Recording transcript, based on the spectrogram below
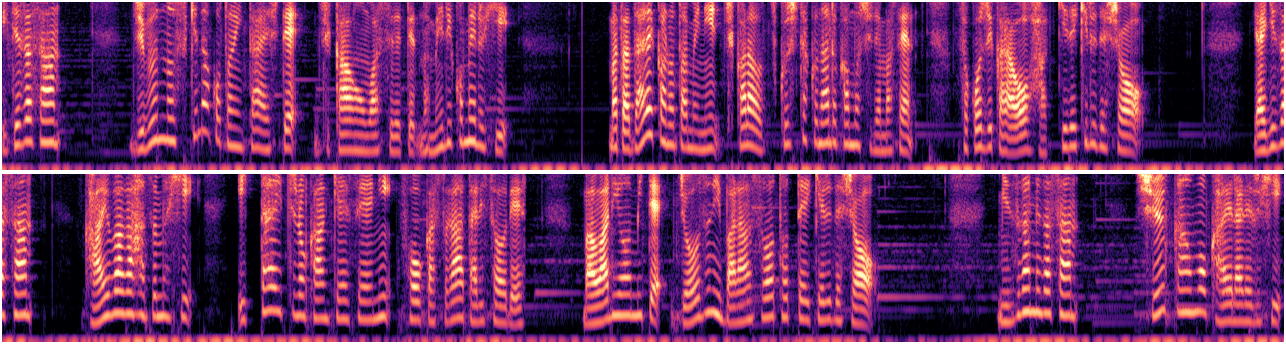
伊手座さん、自分の好きなことに対して時間を忘れてのめり込める日。また誰かのために力を尽くしたくなるかもしれません。底力を発揮できるでしょう。ヤギ座さん、会話が弾む日、1対1の関係性にフォーカスが当たりそうです。周りを見て上手にバランスをとっていけるでしょう。水亀座さん、習慣を変えられる日、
